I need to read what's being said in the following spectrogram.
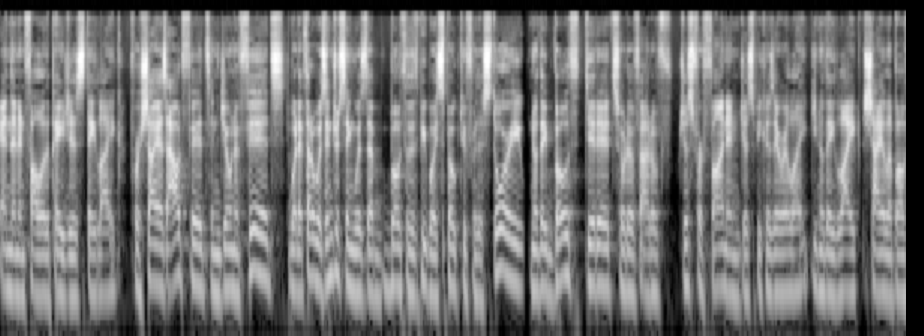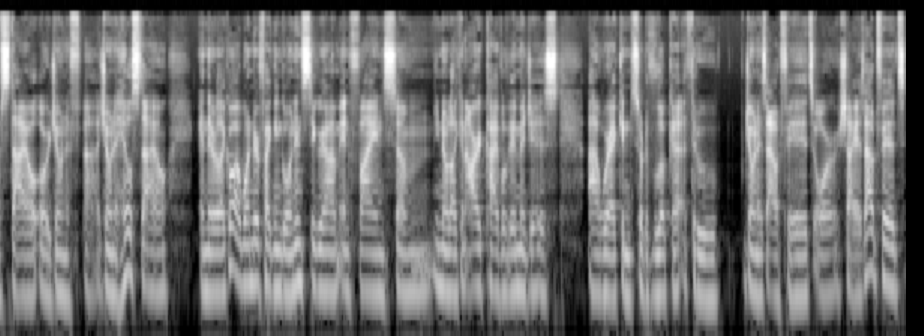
and then and follow the pages they like. For Shia's outfits and Jonah Fits, what I thought was interesting was that both of the people I spoke to for the story, you know, they both did it sort of out of just for fun and just because they were like, you know, they like Shia LaBeouf style or Jonah uh, Jonah Hill style. And they were like, oh, I wonder if I can go on Instagram and find some, you know, like an archive of images uh, where I can sort of look at through Jonah's outfits or Shia's outfits.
